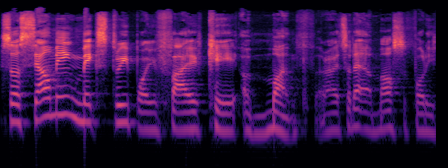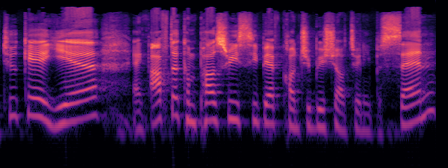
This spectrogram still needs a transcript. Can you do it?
So Xiao Ming makes 3.5k a month, all right. So that amounts to 42k a year, and after compulsory CPF contribution of 20%,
